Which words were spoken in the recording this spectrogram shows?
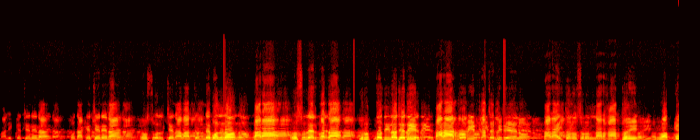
মালিককে চেনে না খোদাকে চেনে না রসুল চেনাবার জন্য বলল তারা রসুলের কথা গুরুত্ব দিল যেদিন তারা নবীর কাছে ফিরে এলো। তারাই তো রসুল্লাহর হাত ধরে রবকে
